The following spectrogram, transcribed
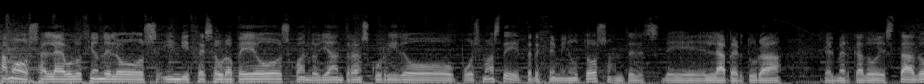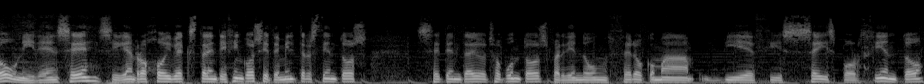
Pasamos a la evolución de los índices europeos cuando ya han transcurrido pues más de 13 minutos antes de la apertura del mercado estadounidense. Sigue en rojo IBEX 35, 7.378 puntos, perdiendo un 0,16%.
